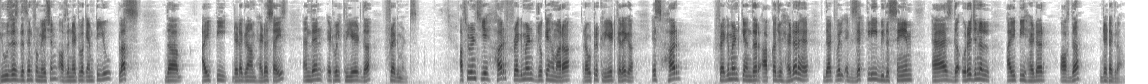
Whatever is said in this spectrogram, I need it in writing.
use this information of the network M T U plus the I P datagram header size and then it will create the fragments اب اسٹوڈینٹس یہ ہر فریگمنٹ جو کہ ہمارا راؤٹر کریٹ کرے گا اس ہر فریگمنٹ کے اندر آپ کا جو ہیڈر ہے that will exactly be the same as the original I P header of the datagram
